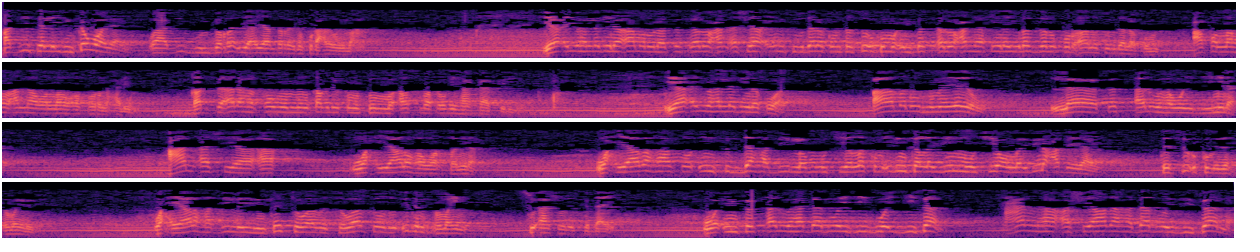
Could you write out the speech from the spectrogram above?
Haddiise laydinka waayaay waa haddii guuldarro iyo ayaan darra idinku dhacda wy man ya ayuha aladiina aamanuu laa tas'aluu can ashyaai in tubda lakum tasukum wain tas'aluu canha xiina yunazl qur'aanu tubda lakum cafa allahu canha wallahu afuurun xaliim qad sa'alaha qawmu min qablikum uma asbaxuu biha kaafiriin yaa ayuha aladiina kuwa aamanuu rumeeyeyow laa tas'aluu ha weydiinina can ashyaaa waxyaalo ha warsanina waxyaabahaasoo in tubda haddii la muujiyo lakum idinka laydiin muujiyo oo laydiin caddeeyaay tasukum idin xumaynayso waxyaala haddii laydinka jawaabo jawaabtoodu idin xumayn su'aashooda iska daaya wain tas'aluu haddaad weydiisaan. Canhaa ashyaada haddaad weydiisaanna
